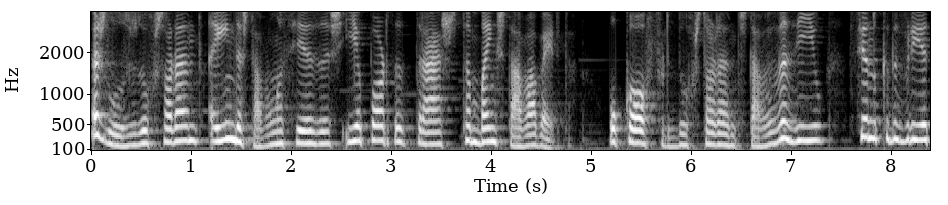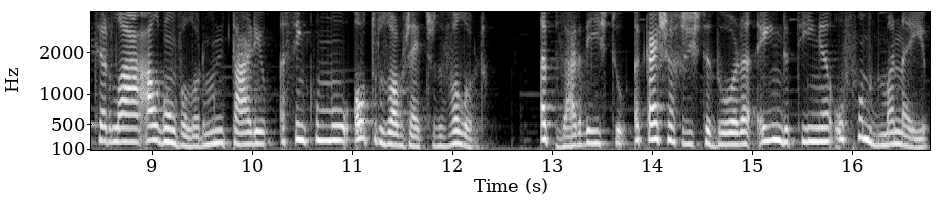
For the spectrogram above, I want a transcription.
As luzes do restaurante ainda estavam acesas e a porta de trás também estava aberta. O cofre do restaurante estava vazio, sendo que deveria ter lá algum valor monetário, assim como outros objetos de valor. Apesar disto, a caixa registradora ainda tinha o fundo de maneio.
